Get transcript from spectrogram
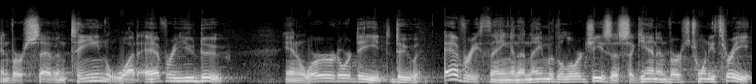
in verse 17, whatever you do, in word or deed. Do everything in the name of the Lord Jesus. Again in verse 23,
